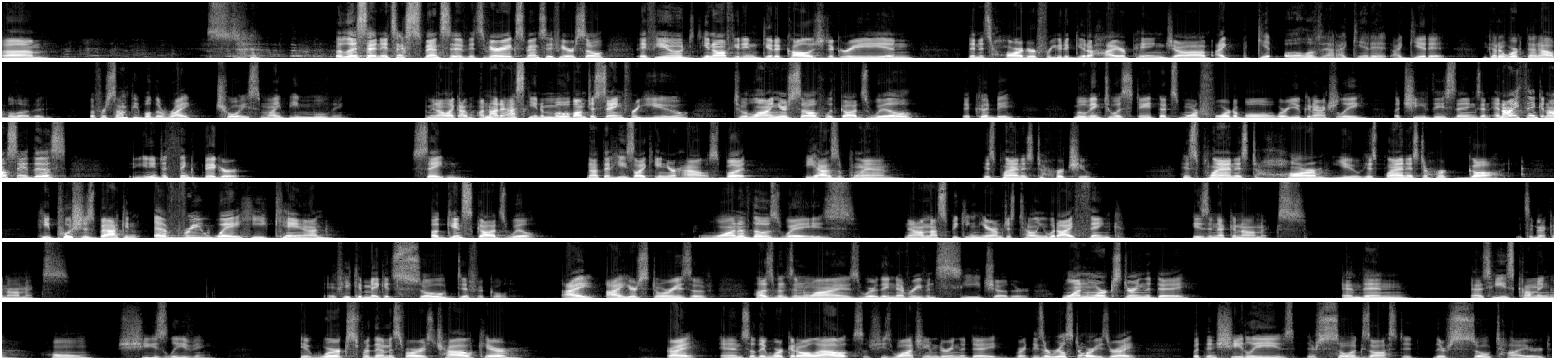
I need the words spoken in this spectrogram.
Um, But listen, it's expensive. It's very expensive here. So if you, you know, if you didn't get a college degree and then it's harder for you to get a higher paying job. I get all of that. I get it. I get it. You got to work that out, beloved. But for some people, the right choice might be moving. I mean, I'm like, I'm not asking you to move. I'm just saying for you to align yourself with God's will, it could be moving to a state that's more affordable where you can actually achieve these things. And, and I think, and I'll say this you need to think bigger. Satan. Not that he's like in your house, but he has a plan. His plan is to hurt you. His plan is to harm you. His plan is to hurt God. He pushes back in every way he can against God's will. One of those ways, now I'm not speaking here, I'm just telling you what I think, is in economics. It's in economics. If he can make it so difficult. I, I hear stories of husbands and wives where they never even see each other. One works during the day, and then as he's coming home, she's leaving. It works for them as far as childcare, right? And so they work it all out. So she's watching him during the day. Right? These are real stories, right? But then she leaves. They're so exhausted. They're so tired.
